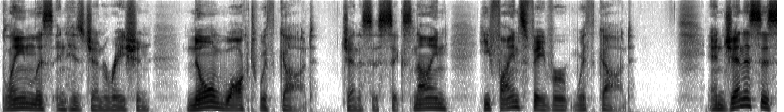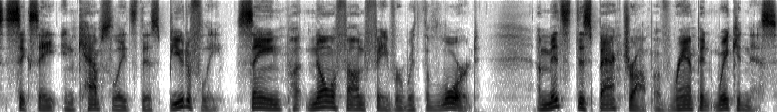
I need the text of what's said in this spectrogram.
blameless in his generation, Noah walked with God. Genesis 6 9, he finds favor with God. And Genesis 6 8 encapsulates this beautifully, saying, But Noah found favor with the Lord. Amidst this backdrop of rampant wickedness,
